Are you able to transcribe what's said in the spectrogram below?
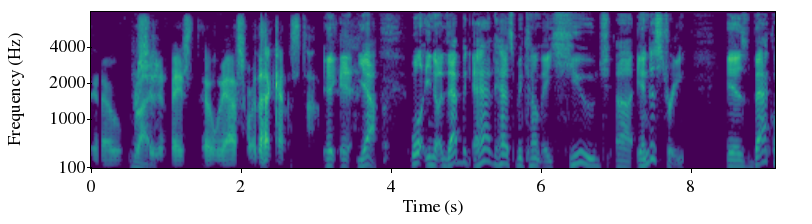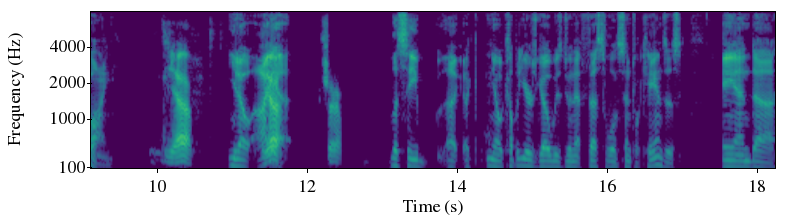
you know Right. precision bass that we asked for that kind of stuff. It, it, yeah. Well, you know that, that has become a huge uh, industry. Is backline. Yeah, You know, I Yeah. uh, sure. let's see, uh, uh, you know, a couple years ago we was doing that festival in Central Kansas, and uh,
